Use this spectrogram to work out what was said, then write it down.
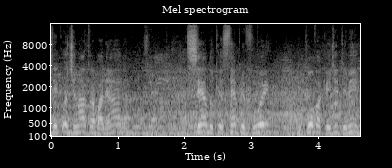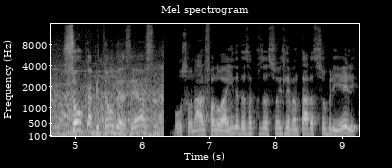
tem que continuar trabalhando, sendo o que eu sempre fui. O povo acredita em mim, sou o capitão do Exército. Bolsonaro falou ainda das acusações levantadas sobre ele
